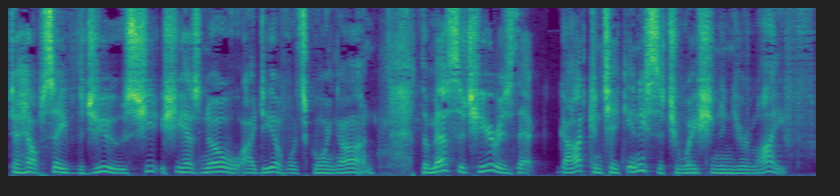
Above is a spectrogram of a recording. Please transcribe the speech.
to help save the Jews. She she has no idea of what's going on. The message here is that God can take any situation in your life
